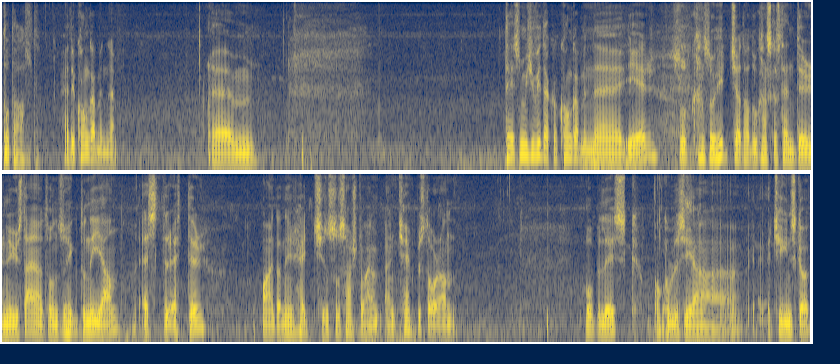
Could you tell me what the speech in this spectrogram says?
Totalt. Det är kongaminne. Ehm Det som ikke vet vad kongaminne er, så kan du hitcha at du kanskje ständer i nya så hyggt du nian ester etter, og enda ner hedgen så sårst du en, en kjempestor an obelisk og kommer du säga kinskog.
